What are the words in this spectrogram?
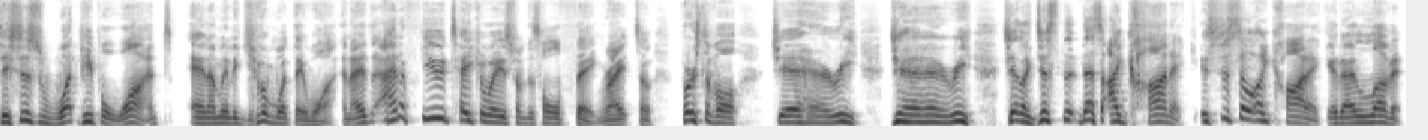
this is what people want, and I'm going to give them what they want. And I, I had a few takeaways from this whole thing, right? So first of all, Jerry, Jerry, Jer- like just th- that's iconic. It's just so iconic, and I love it.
